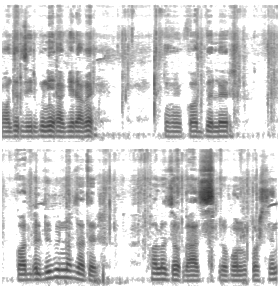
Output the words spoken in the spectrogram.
আমাদের জিরবুনিয়া গ্রামে কদবেলের, কদবেল বিভিন্ন জাতের ফলজ গাছ রোপণ করছেন।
